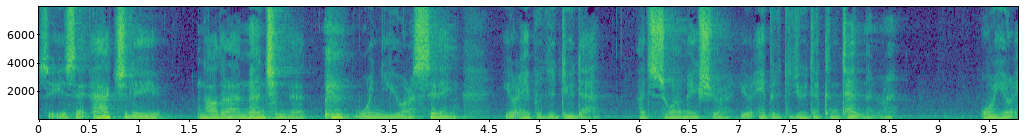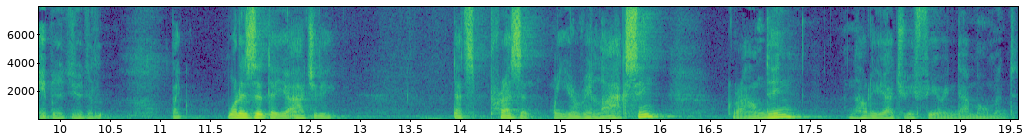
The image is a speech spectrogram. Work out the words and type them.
So you say, actually, now that I mentioned it, when you are sitting, you're able to do that. I just want to make sure you're able to do the contentment, right? Or you're able to do the, like, What is it that you actually that's present when you're relaxing, grounding, and how do you actually feel in that moment?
